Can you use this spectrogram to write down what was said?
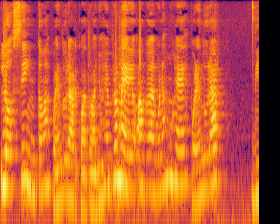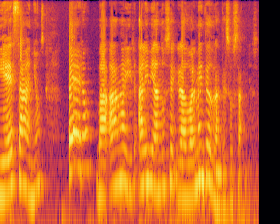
Los síntomas pueden durar 4 años en promedio, aunque en algunas mujeres pueden durar 10 años, pero van a ir aliviándose gradualmente durante esos años.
